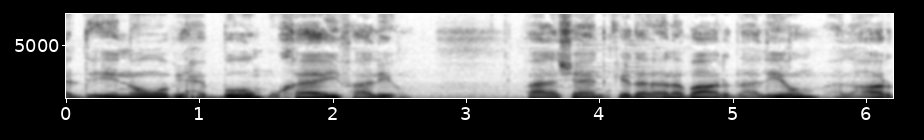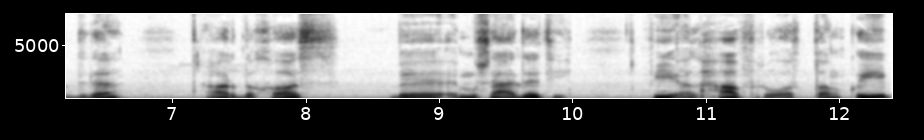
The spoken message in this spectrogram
قد إيه إن هو بيحبهم وخايف عليهم. فعلشان كده أنا بعرض عليهم العرض ده عرض خاص بمساعدتي في الحفر والتنقيب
